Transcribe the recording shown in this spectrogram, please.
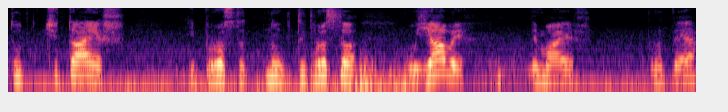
Тут читаєш і просто, ну, ти просто уяви не маєш про те,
